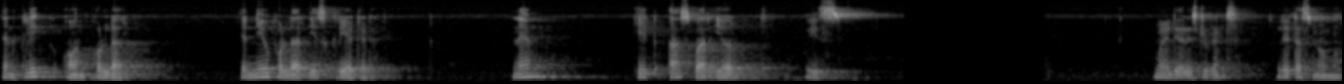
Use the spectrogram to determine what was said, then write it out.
then click on Folder. A new folder is created. Name it as per your is my dear students let us know more.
